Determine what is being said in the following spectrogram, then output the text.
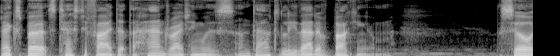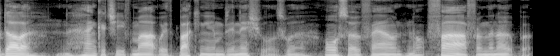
Experts testified that the handwriting was undoubtedly that of Buckingham, the silver dollar and a handkerchief marked with Buckingham's initials were also found not far from the notebook.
